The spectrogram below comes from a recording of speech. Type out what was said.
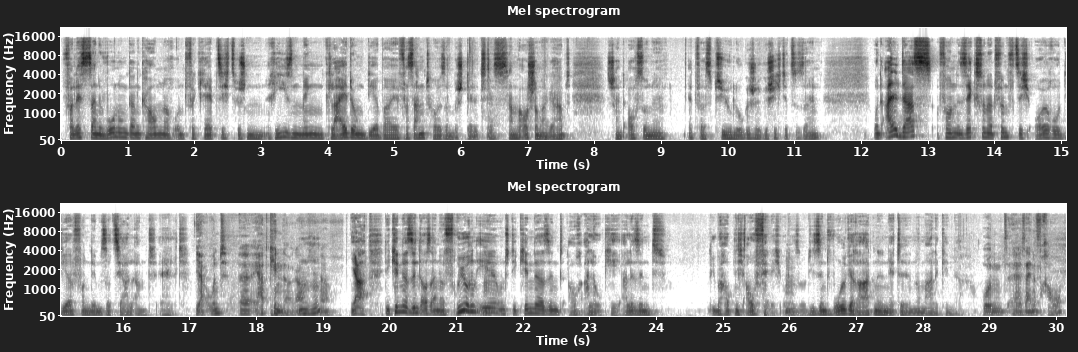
verlässt seine Wohnung dann kaum noch und vergräbt sich zwischen Riesenmengen Kleidung, die er bei Versandhäusern bestellt. Okay. Das haben wir auch schon mal gehabt. Das scheint auch so eine etwas psychologische Geschichte zu sein. Und all das von 650 Euro, die er von dem Sozialamt erhält. Ja, und äh, er hat Kinder, gell? Mhm. Ja. ja. die Kinder sind aus einer früheren Ehe mhm. und die Kinder sind auch alle okay. Alle sind überhaupt nicht auffällig oder mhm. so. Die sind wohlgeratene, nette, normale Kinder. Und äh, seine Frau?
